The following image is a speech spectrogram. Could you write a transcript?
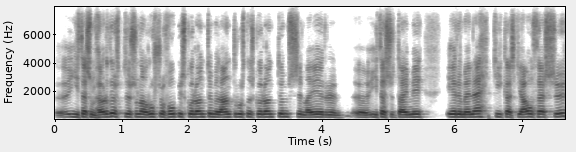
í þessum hörðustu svona rúsofóbísku löndum eða andrúsnesku löndum sem eru í þessu dæmi, eru menn ekki kannski á þessu.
